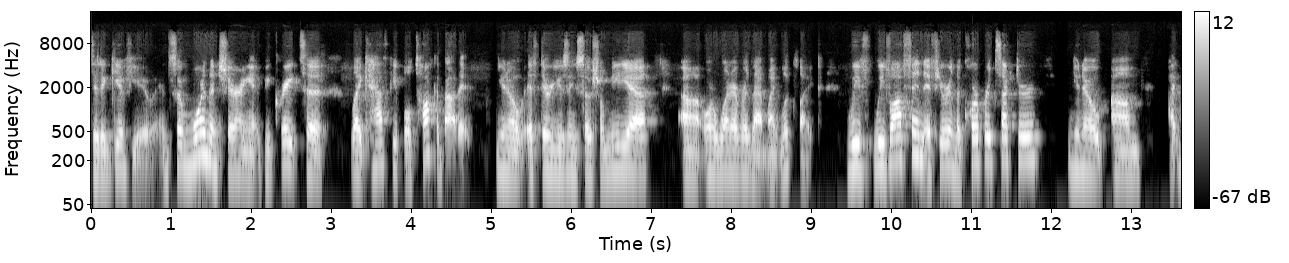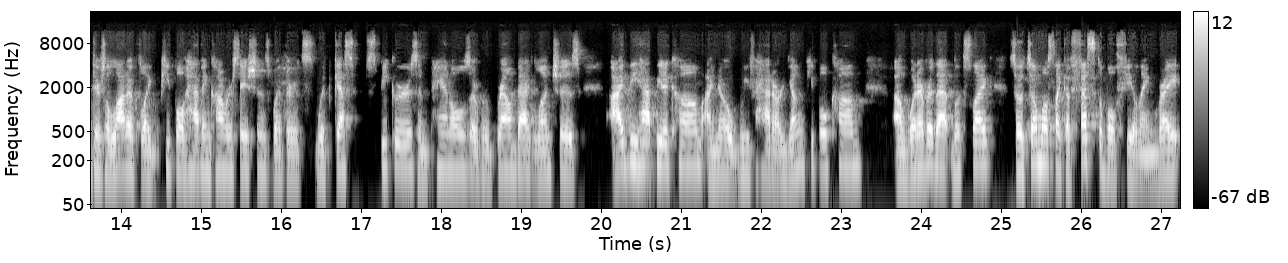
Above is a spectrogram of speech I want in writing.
did it give you? And so, more than sharing it, it'd be great to like have people talk about it. You know, if they're using social media, uh, or whatever that might look like. We've we've often, if you're in the corporate sector, you know, um, I, there's a lot of like people having conversations, whether it's with guest speakers and panels over brown bag lunches. I'd be happy to come. I know we've had our young people come. uh, whatever that looks like. So it's almost like a festival feeling, right?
